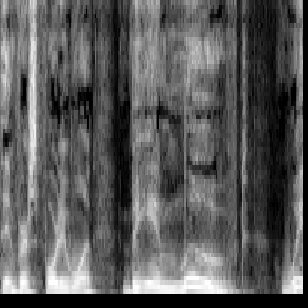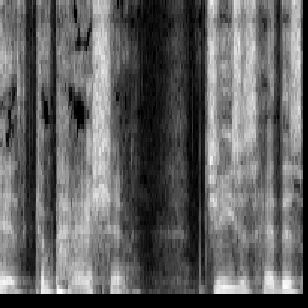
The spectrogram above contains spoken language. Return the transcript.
Then verse 41 being moved with compassion. Jesus had this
